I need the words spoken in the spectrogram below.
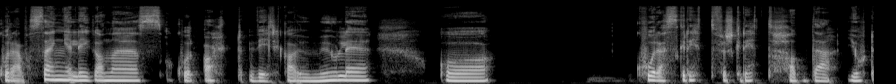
hvor jeg var sengeliggende, og hvor alt virka umulig. Og hvor jeg skritt for skritt hadde gjort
